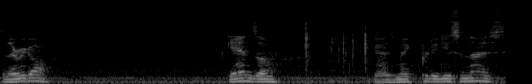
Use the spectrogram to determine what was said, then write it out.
So there we go. Ganzo. You guys make pretty decent knives.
